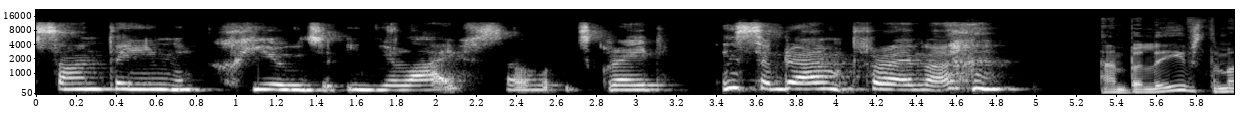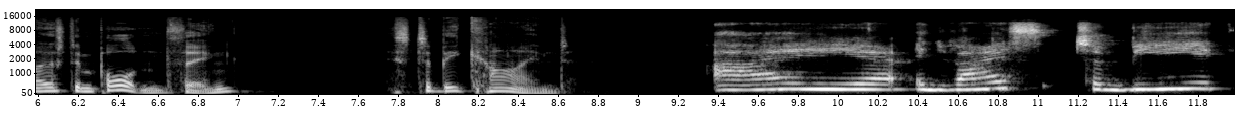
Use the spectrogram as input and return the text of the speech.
something huge in your life. So it's great. Instagram forever. and believes the most important thing is to be kind. I uh, advise to be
